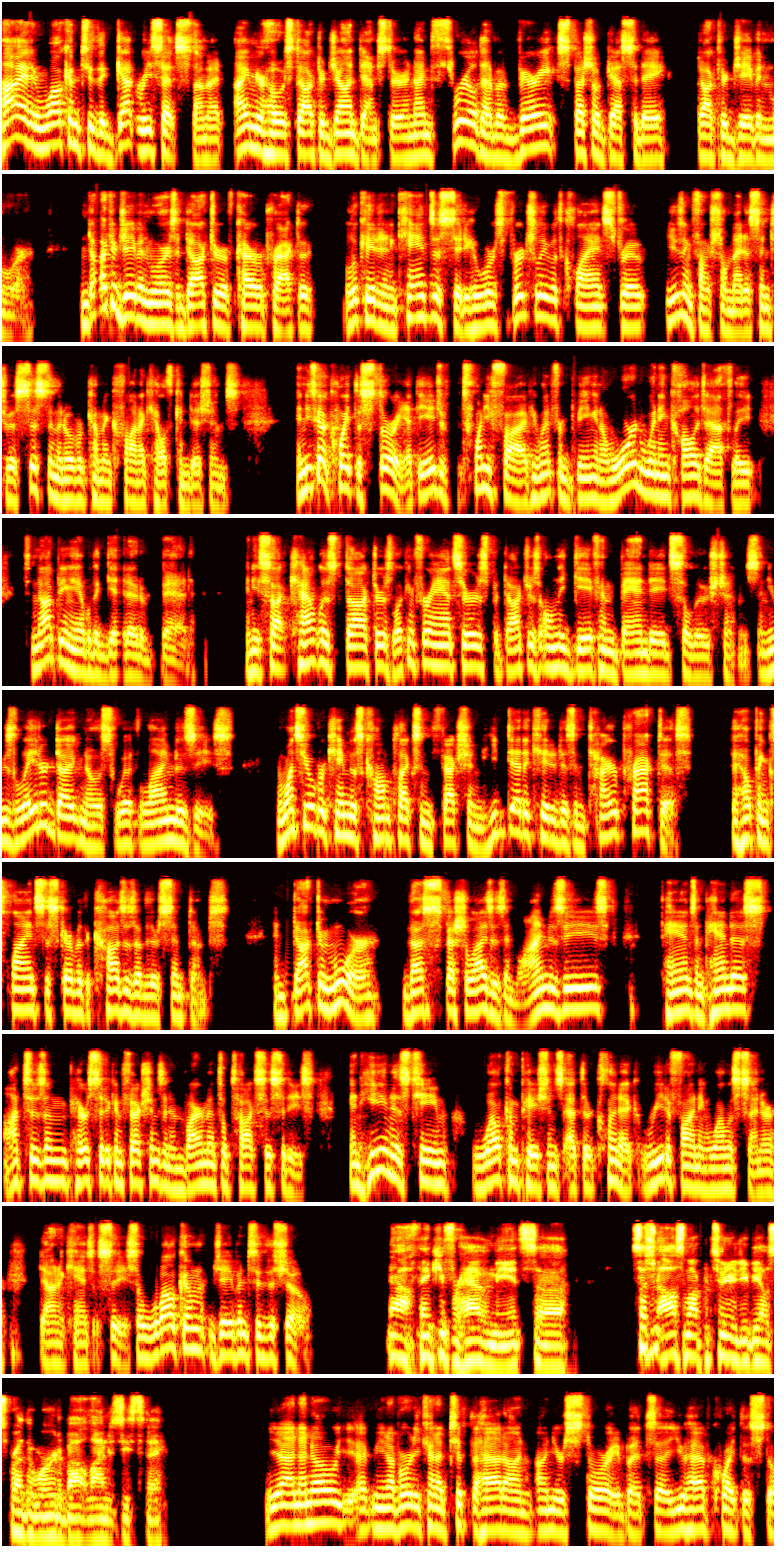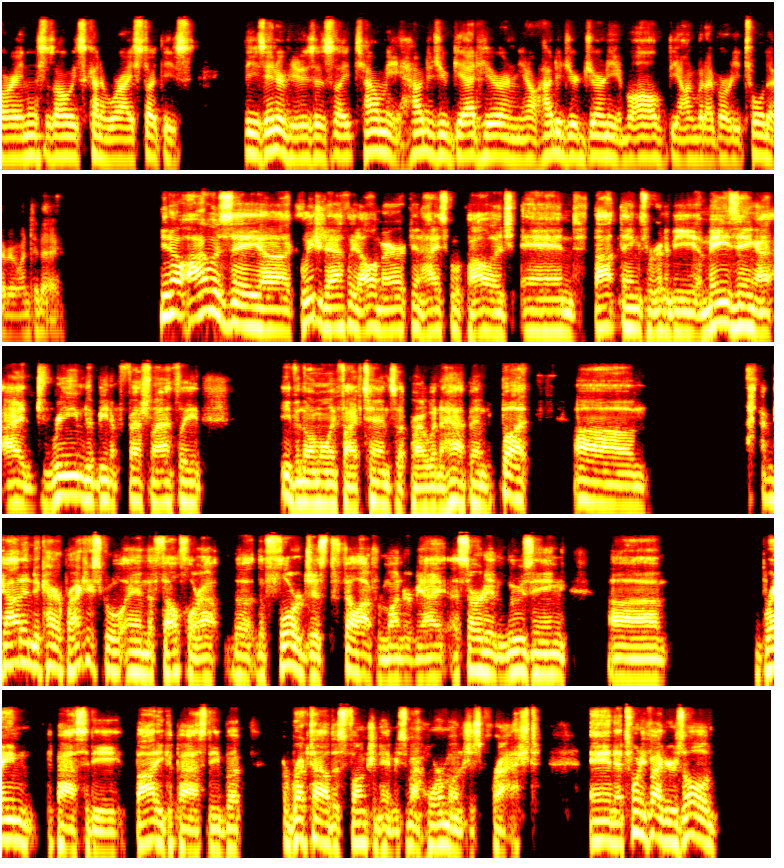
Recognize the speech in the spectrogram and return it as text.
Hi, and welcome to the Gut Reset Summit. I'm your host, Dr. John Dempster, and I'm thrilled to have a very special guest today, Dr. Jaban Moore. And Dr. Jaban Moore is a doctor of chiropractic located in Kansas City who works virtually with clients throughout using functional medicine to assist them in overcoming chronic health conditions. And he's got quite the story. At the age of 25, he went from being an award winning college athlete to not being able to get out of bed and he sought countless doctors looking for answers, but doctors only gave him band aid solutions. And he was later diagnosed with Lyme disease. And once he overcame this complex infection, he dedicated his entire practice to helping clients discover the causes of their symptoms. And Dr. Moore thus specializes in Lyme disease, PANS and PANDAS, autism, parasitic infections, and environmental toxicities. And he and his team welcome patients at their clinic, Redefining Wellness Center down in Kansas City. So, welcome, Jaban, to the show. Yeah, thank you for having me. It's uh, such an awesome opportunity to be able to spread the word about Lyme disease today. Yeah, and I know. I mean, I've already kind of tipped the hat on on your story, but uh, you have quite the story, and this is always kind of where I start these these interviews. Is like, tell me, how did you get here, and you know, how did your journey evolve beyond what I've already told everyone today? You know, I was a uh, collegiate athlete, All American, high school, college, and thought things were going to be amazing. I, I, dreamed of being a professional athlete, even though I'm only 5'10, so that probably wouldn't have happened. But um, I got into chiropractic school and the fell floor out. The, the floor just fell out from under me. I, I started losing uh, brain capacity, body capacity, but erectile dysfunction hit me. So my hormones just crashed. And at 25 years old,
